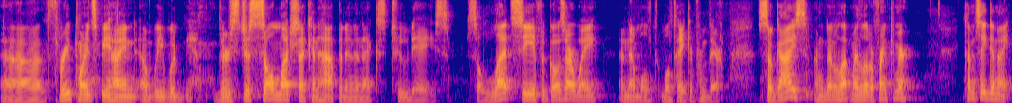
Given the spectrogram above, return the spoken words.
uh, three points behind. Uh, we would. There's just so much that can happen in the next two days. So let's see if it goes our way, and then we'll we'll take it from there. So guys, I'm to let my little friend come here. Come say goodnight.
